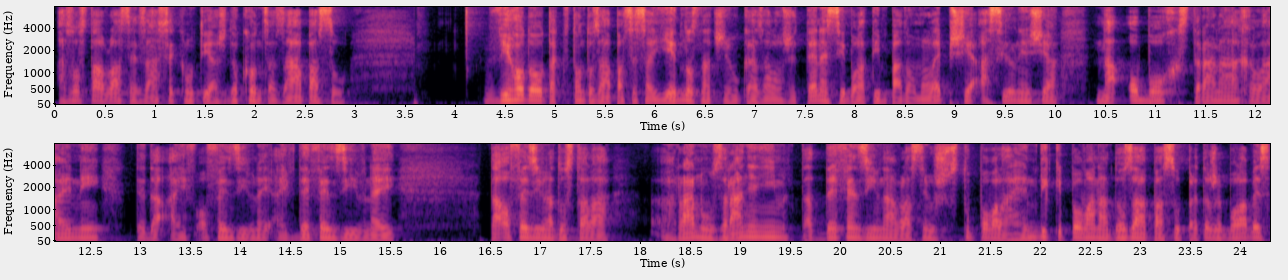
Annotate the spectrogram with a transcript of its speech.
a zostal vlastne zaseknutý až do konca zápasu. Výhodou, tak v tomto zápase sa jednoznačne ukázalo, že Tennessee bola tým pádom lepšia a silnejšia na oboch stranách liney, teda aj v ofenzívnej, aj v defenzívnej. Tá ofenzívna dostala ranu zranením, tá defenzívna vlastne už vstupovala handicapovaná do zápasu, pretože bola bez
